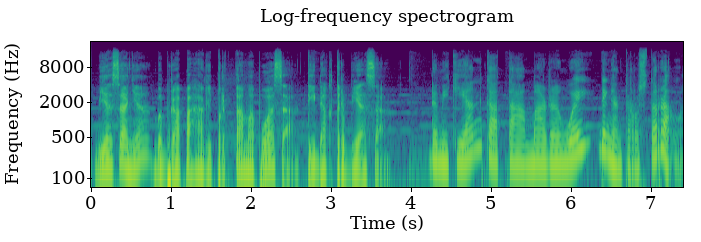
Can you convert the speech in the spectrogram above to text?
Biasanya beberapa hari pertama puasa tidak terbiasa Demikian kata Ma Rengwei dengan terus terang.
